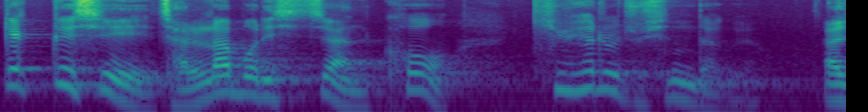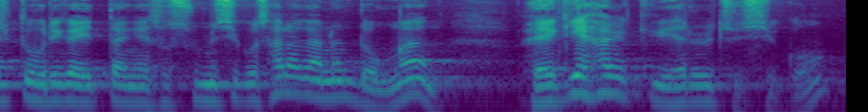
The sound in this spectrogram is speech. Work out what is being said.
깨끗이 잘라버리시지 않고 기회를 주신다고요. 아직도 우리가 이 땅에서 숨쉬고 살아가는 동안 회개할 기회를 주시고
